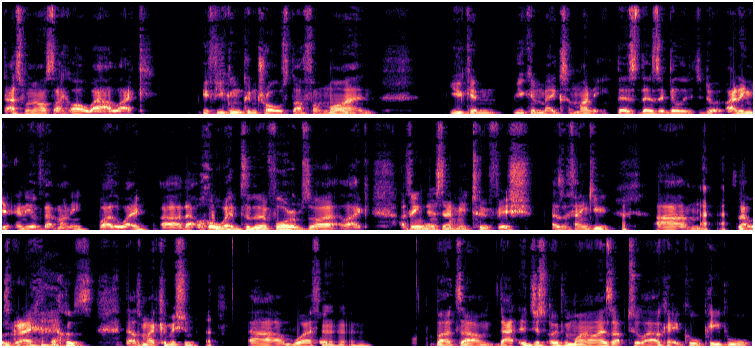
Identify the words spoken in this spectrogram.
that's when I was like, oh wow, like if you can control stuff online, you can you can make some money. There's there's the ability to do it. I didn't get any of that money, by the way. Uh, that all went to the forum. So I, like I think they sent me two fish as a thank you. Um, so that was great. That was that was my commission. Um, worth it but um, that it just opened my eyes up to like, okay, cool. People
